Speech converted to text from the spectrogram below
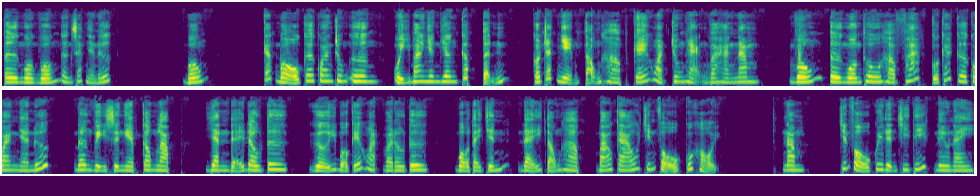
từ nguồn vốn ngân sách nhà nước. 4. Các bộ cơ quan trung ương, ủy ban nhân dân cấp tỉnh có trách nhiệm tổng hợp kế hoạch trung hạn và hàng năm vốn từ nguồn thu hợp pháp của các cơ quan nhà nước, đơn vị sự nghiệp công lập dành để đầu tư, gửi Bộ Kế hoạch và Đầu tư, Bộ Tài chính để tổng hợp báo cáo chính phủ Quốc hội. 5. Chính phủ quy định chi tiết điều này.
